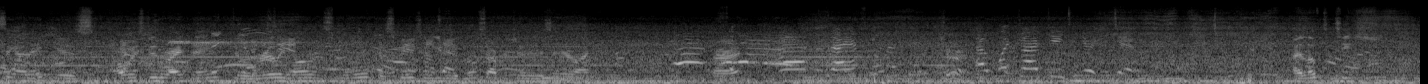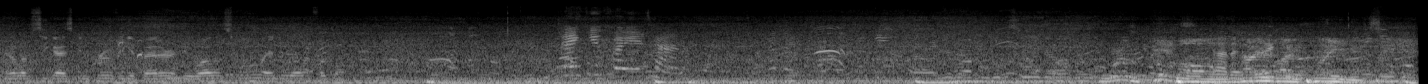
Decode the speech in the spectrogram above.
biggest thing I think is always do the right thing, do it really well in school, because school's going to give you the most opportunities in your life. All right? Um, can I ask you a question? Sure. Uh, what drives you do what you do? I love to teach, and I love to see guys get improve and get better and do well in school and do well in football. Thank you for your time. Uh, you're welcome. Good to see you. The world of football, not everybody plays.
